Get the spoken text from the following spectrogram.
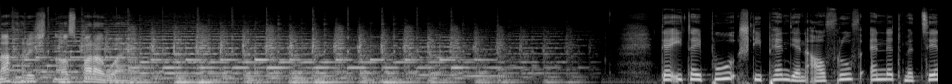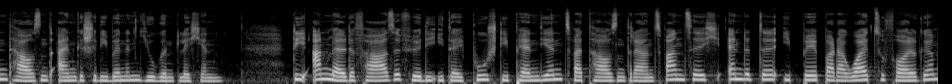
Nachrichten aus Paraguay. Der Itaipu-Stipendienaufruf endet mit 10.000 eingeschriebenen Jugendlichen. Die Anmeldephase für die Itaipu-Stipendien 2023 endete IP Paraguay zufolge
